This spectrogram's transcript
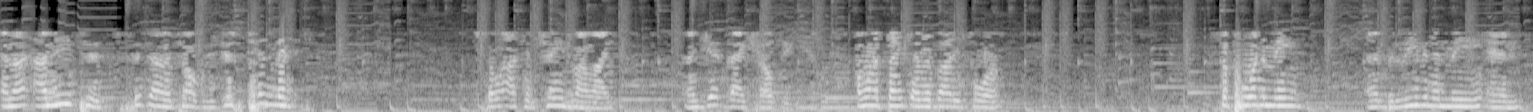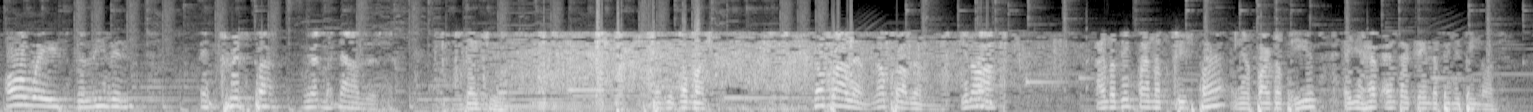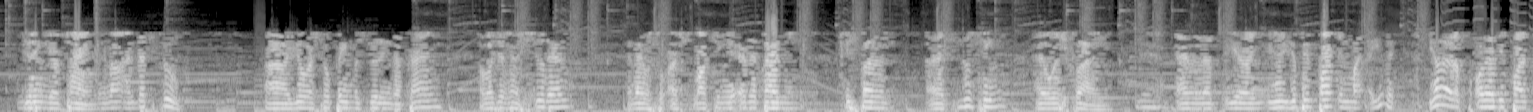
And I, I need to sit down and talk with you just 10 minutes so I can change my life and get back healthy. I want to thank everybody for supporting me and believing in me and always believing in CRISPR retinosis. Thank you. Thank you so much. No problem, no problem. You know, I'm a big fan of CRISPR, and you're part of here, and you have entertained the Filipinos during your time, you know, and that's true. Uh, you were so famous during that time. I was just a student, and I was, I was watching it every time CRISPR uh, is losing, I always cry. And that you're, you, you've been part in my, you, you're already part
